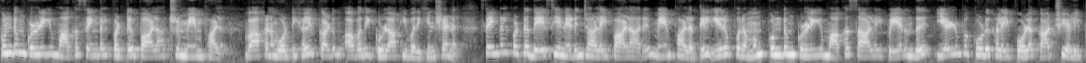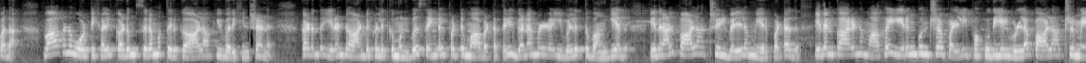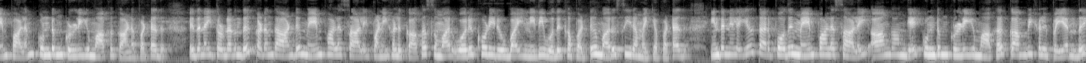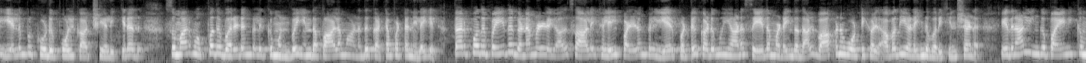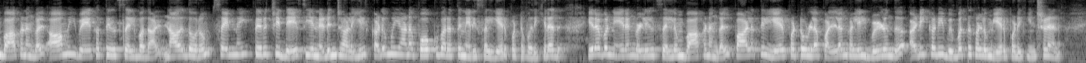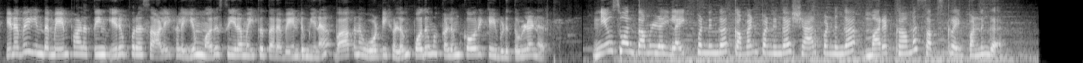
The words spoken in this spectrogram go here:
குண்டும் குழியுமாக செங்கல்பட்டு பாலாற்று மேம்பாலம். வாகன ஓட்டிகள் கடும் அவதிக்குள்ளாகி வருகின்றனர். செங்கல்பட்டு தேசிய நெடுஞ்சாலை பாலாறு மேம்பாலத்தில் இருபுறமும் குண்டும் குழியுமாக சாலை பெயர்ந்து எலும்பு கூடுகளைப் போல காட்சியளிப்பதால் வாகன ஓட்டிகள் கடும் சிரமத்திற்கு ஆளாகி வருகின்றனர். கடந்த இரண்டு ஆண்டுகளுக்கு முன்பு செங்கல்பட்டு மாவட்டத்தில் கனமழை வெளுத்து வாங்கியது. இதனால் பாலாற்றில் வெள்ளம் ஏற்பட்டது. இதன் காரணமாக இருங்குன்ற பள்ளி பகுதியில் உள்ள பாலாற்று மேம்பாலம் குண்டும் குழியுமாக காணப்பட்டது. இதனைத் தொடர்ந்து கடந்த ஆண்டு மேம்பால சாலை பணிகளுக்காக சுமார் ஒரு கோடி ரூபாய் நிதி ஒதுக்கப்பட்டு மறுசீரமைக்கப்பட்டது. இந்த நிலையில் தற்போது மேம்பால சாலை ஆங்காங்கே குண்டும் குழியுமாக கம்பிகள் பெயர்ந்து எலும்புக்கூடு போல் காட்சியளிக்கிறது. சுமார் முப்பது வருடங்களுக்கு முன்பு இந்த பாலமானது கட்டப்பட்ட நிலையில். தற்போது பெய்த கனமழையால் சாலைகளில் பள்ளங்கள் ஏற்பட்டு கடுமையான சேதமடைந்ததால் வாகன ஓட்டிகள் அவதியடைந்து வருகின்றனர். இதனால் இங்கு பயணிக்கும் வாகனங்கள் ஆமை வேகத்தில் செல்வதால் நாள்தோறும் சென்னை திருச்சி தேசிய நெடுஞ்சாலையில் கடும் கடுமையான போக்குவரத்து நெரிசல் ஏற்பட்டு வருகிறது. இரவு நேரங்களில் செல்லும் வாகனங்கள் பாலத்தில் ஏற்பட்டுள்ள பள்ளங்களில் விழுந்து அடிக்கடி விபத்துகளும் ஏற்படுகின்றன. எனவே இந்த மேம்பாலத்தின் இருபுற சாலைகளையும் மறுசீரமைத்து தர வேண்டும் என வாகன ஓட்டிகளும் பொதுமக்களும் கோரிக்கை விடுத்துள்ளனர். நியூஸ் ஒன் தமிழை லைக் பண்ணுங்க கமெண்ட் பண்ணுங்க ஷேர் பண்ணுங்க. மறக்காம சப்ஸ்கிரைப் பண்ணுங்க.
